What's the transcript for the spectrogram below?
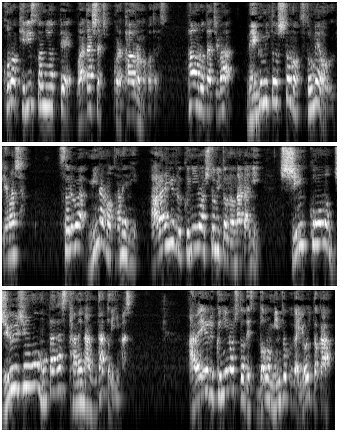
このキリストによって私たち、これパウロのことです。パウロたちは恵みと使徒の務めを受けました。それは皆のためにあらゆる国の人々の中に信仰の従順をもたらすためなんだと言います。あらゆる国の人です。どの民族が良いとか、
